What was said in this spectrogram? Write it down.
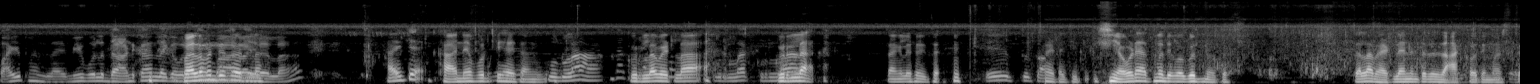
पाईप आणलाय. मी बोल दांड का आणलाय का मला पण तेच वाटलं. मारायला? आहे काय खाण्यापुरती आहे सांग कुर्ला. कुर्ला भेटला. कुर्ला कुर्ला. चांगल्या भेटायची एवढ्या आतमध्ये बघत नव्हतं चला भेटल्यानंतर दाखवते मस्त.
